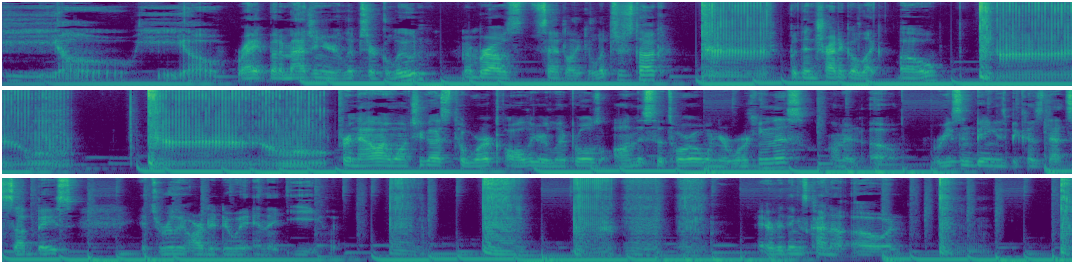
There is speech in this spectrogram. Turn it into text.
yo, yo, right? But imagine your lips are glued. Remember I was said like your lips are stuck? But then try to go like oh, For now, I want you guys to work all your lip rolls on this tutorial when you're working this on an O. Reason being is because that sub bass, it's really hard to do it in an E. Everything's kind of O and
